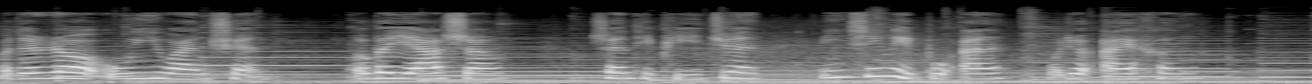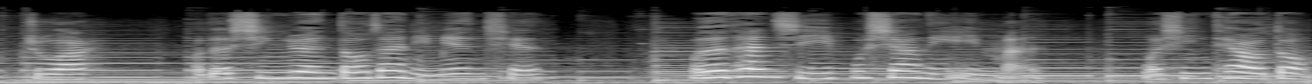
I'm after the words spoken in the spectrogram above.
我的肉无一完全。我被压伤，身体疲倦，因心里不安，我就哀哼。主啊，我的心愿都在你面前，我的叹息不向你隐瞒。我心跳动，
